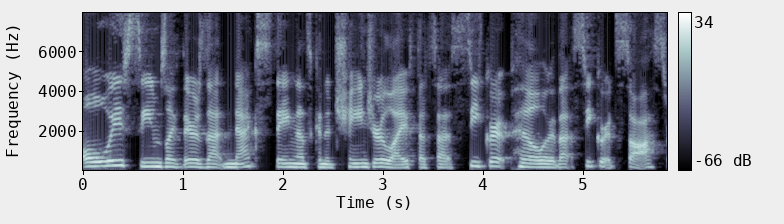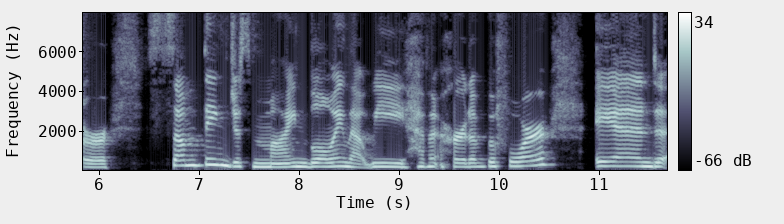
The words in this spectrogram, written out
always seems like there's that next thing that's going to change your life. That's that secret pill or that secret sauce or something just mind blowing that we haven't heard of before. And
